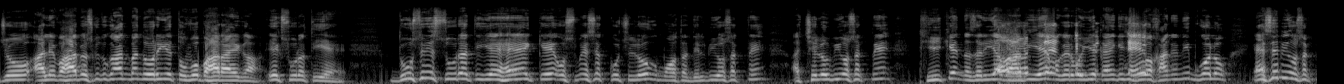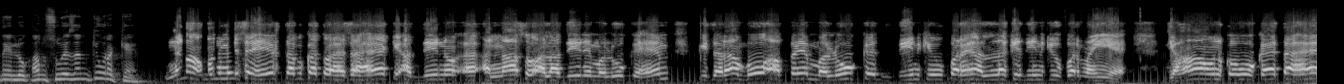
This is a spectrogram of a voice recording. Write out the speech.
جو آل وہاب ہے اس کی دکان بند ہو رہی ہے تو وہ باہر آئے گا۔ ایک صورت یہ ہے۔ دوسری صورت یہ ہے کہ اس میں سے کچھ لوگ معتدل بھی ہو سکتے ہیں اچھے لوگ بھی ہو سکتے ہیں۔ ٹھیک ہے نظریہ بھابی ہے مگر وہ یہ کہیں کہ جی خانے نہیں بھگولو ایسے بھی ہو سکتے ہیں لوگ۔ ہم سوئے زن کیوں رکھیں نہ، ان میں سے ایک طبقہ تو ایسا ہے کہ الدین، الناس و علی ملوک ہم کی طرح وہ اپنے ملوک کے دین کے اوپر ہے اللہ کے دین کے اوپر نہیں ہے جہاں ان کو وہ کہتا ہے،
